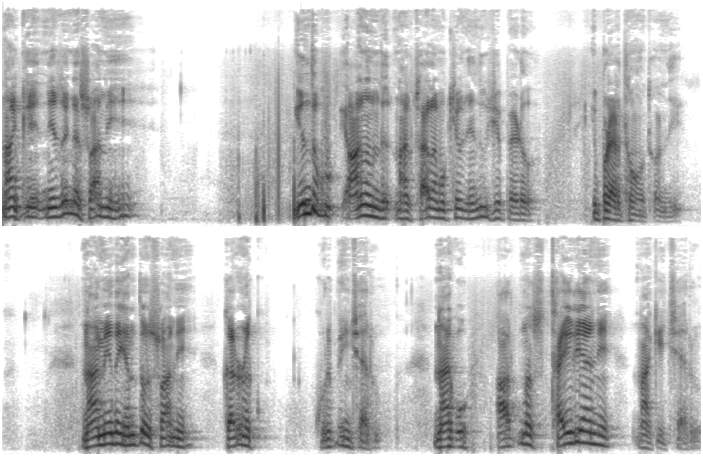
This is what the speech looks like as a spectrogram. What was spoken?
నాకు నిజంగా స్వామి ఎందుకు ఆనంద్ నాకు చాలా ముఖ్యం ఎందుకు చెప్పాడో ఇప్పుడు అర్థమవుతోంది. నా మీద ఎంతో స్వామి కరుణ కురిపించారు. నాకు ఆత్మస్థైర్యాన్ని నాకు ఇచ్చారు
